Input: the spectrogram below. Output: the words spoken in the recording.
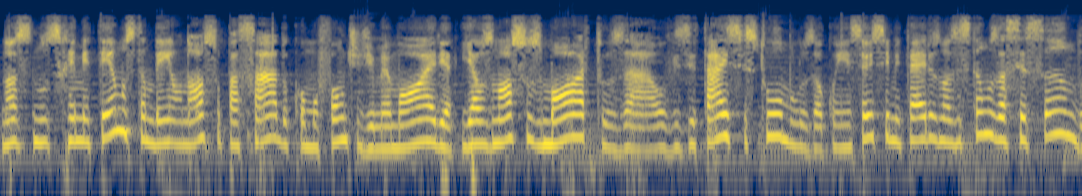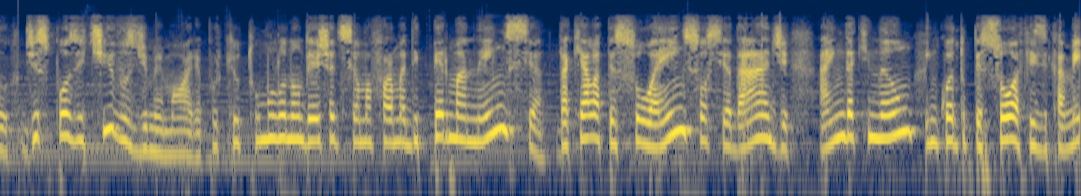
nós nos remetemos também ao nosso passado como fonte de memória e aos nossos mortos, ao visitar esses túmulos, ao conhecer os cemitérios, nós estamos acessando dispositivos de memória, porque o túmulo não deixa de ser uma forma de permanência daquela pessoa em sociedade, ainda que não enquanto pessoa fisicamente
